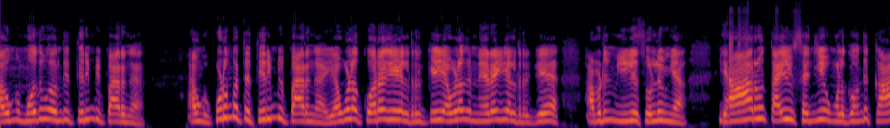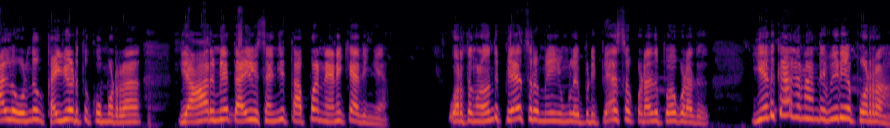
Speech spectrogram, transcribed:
அவங்க முதுவை வந்து திரும்பி பாருங்கள் அவங்க குடும்பத்தை திரும்பி பாருங்கள் எவ்வளோ குறைகள் இருக்குது எவ்வளோ நிறைகள் இருக்குது அப்படின்னு நீங்கள் சொல்லுவீங்க. யாரும் தயவு செஞ்சு உங்களுக்கு வந்து காலில் விழுந்து கையெடுத்து கும்பிட்றேன். யாருமே தயவு செஞ்சு தப்பாக நினைக்காதீங்க. ஒருத்தவங்களை வந்து பேசுகிறோமே இவங்களை இப்படி பேசக்கூடாது போகக்கூடாது. எதுக்காக நான் அந்த வீடியோ போடுறேன்?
